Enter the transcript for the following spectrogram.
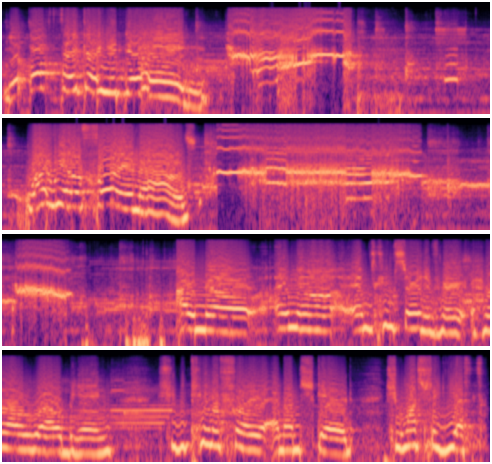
What the frick are you doing? Why do we have a furry in the house? I know, I know. I'm concerned of her her well-being. She became a furry, and I'm scared. She wants to yip.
